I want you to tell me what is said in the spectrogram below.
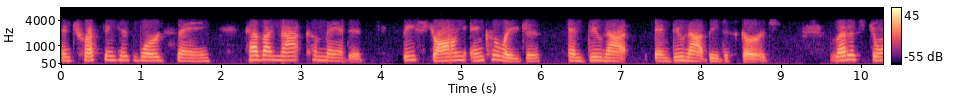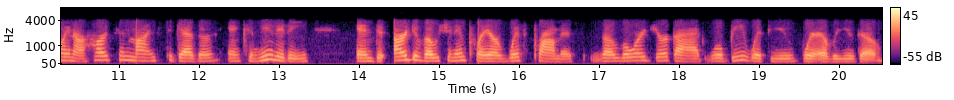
and trusting his word saying, Have I not commanded? Be strong and courageous and do not and do not be discouraged. Let us join our hearts and minds together in community and our devotion and prayer with promise. The Lord your God will be with you wherever you go.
